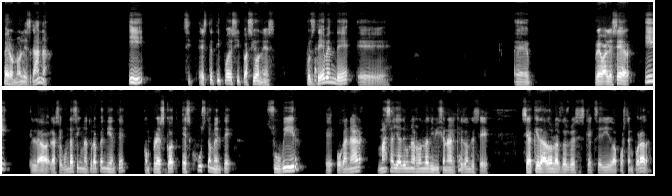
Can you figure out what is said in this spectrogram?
pero no les gana. Y este tipo de situaciones, pues deben de eh, eh, prevalecer y la, segunda asignatura pendiente con Prescott es justamente subir eh, o ganar más allá de una ronda divisional, que es donde se, se ha quedado las dos veces que ha accedido a postemporada.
